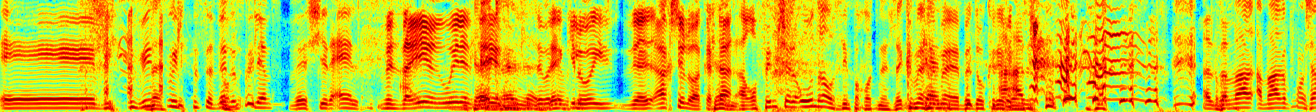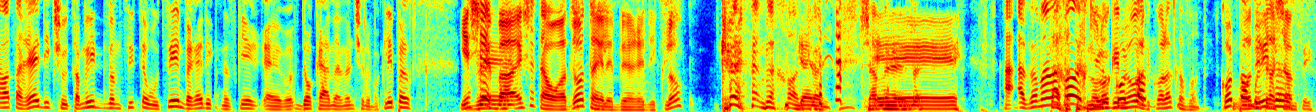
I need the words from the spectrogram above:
אה, וינס וויליאמס, ונוס וויליאמס ושיראל. וזעיר וויליאמס, כן, זעיר. כן, זה זה וויליאמס. כאילו, זה אח שלו הקטן. כן, הרופאים של אונדרה עושים פחות נזק מהם אה, בדוק ריברס. אז- אמר, אמר, כמו שאמרת, רדיק, שהוא תמיד ממציא תירוצים, ורדיק, נזכיר, אה, דוק היה מאמן שלו בקליפרס. יש את ההורדות האלה ברדיק, לא? כן, נכון, כן. כן. שם אה, זה... אז אתה נכון, כאילו טכנולוגי כל מאוד, פעם, כל הכבוד. כל פעם ריברס-.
